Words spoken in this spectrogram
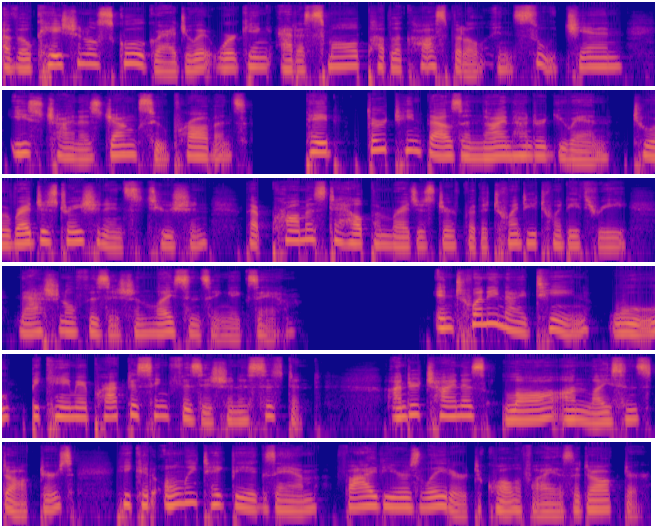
a vocational school graduate working at a small public hospital in Suqian, East China's Jiangsu province, paid 13,900 yuan to a registration institution that promised to help him register for the 2023 National Physician Licensing Exam. In 2019, Wu became a practicing physician assistant. Under China's law on licensed doctors, he could only take the exam five years later to qualify as a doctor.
